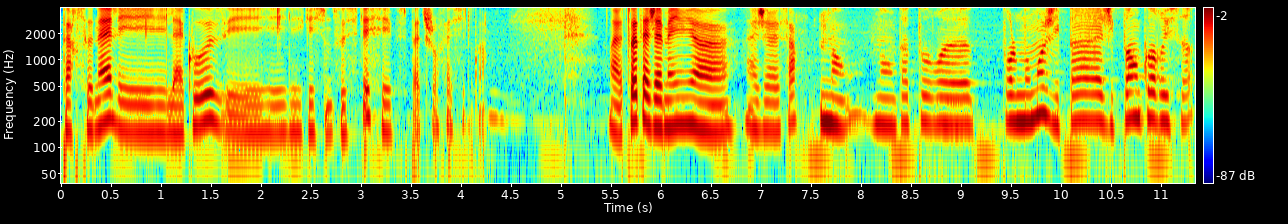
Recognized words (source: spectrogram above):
personnel et la cause et les questions de société, c'est pas toujours facile, quoi. Voilà, toi, t'as jamais eu euh, à gérer ça? Non, non, pas pour euh, pour le moment, j'ai pas j'ai pas encore eu ça.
